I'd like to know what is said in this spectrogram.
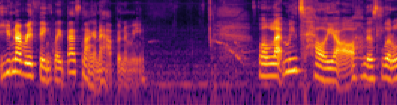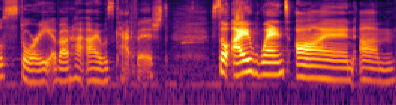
you never think like that's not to happen to me. Well, let me tell y'all this little story about how I was catfished. So I went on um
